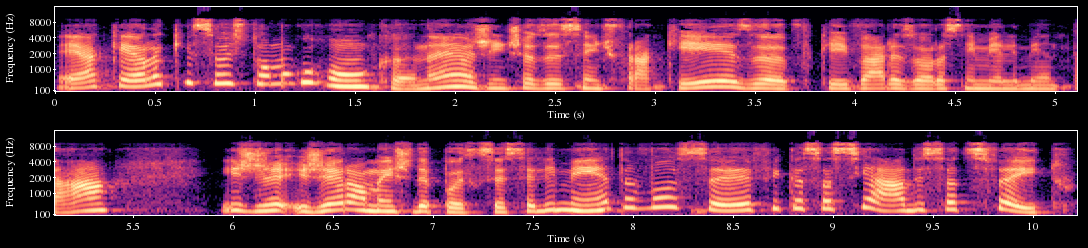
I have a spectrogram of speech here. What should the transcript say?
é aquela que seu estômago ronca, né? A gente às vezes sente fraqueza, fiquei várias horas sem me alimentar. E geralmente, depois que você se alimenta, você fica saciado e satisfeito.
